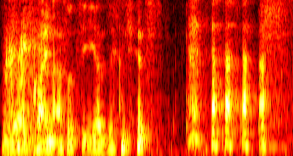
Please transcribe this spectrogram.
wenn wir auf rein assoziieren sind jetzt.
